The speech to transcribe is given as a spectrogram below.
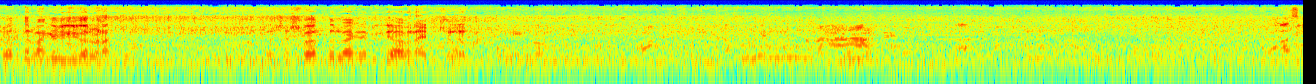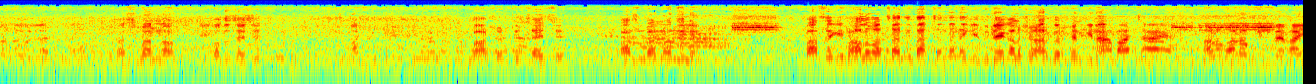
সত্তর ভাঙে বিক্রি করবে না। সত্তর ভাঙে বিক্রি হবে না এটি শুনলেন পাঁচ করতে বললাম পাঁচপান্ন কত চাইছে? বাষট্টি চাইছে। পাঁচপান্ন দিলেন। বাচ্চা কি ভালো বাচ্চা আর কি বাচ্চা না নাকি? দুটাই কালেকশন আর করবেন কি না না বাচ্চা ভালো ভালো কিনবে ভাই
